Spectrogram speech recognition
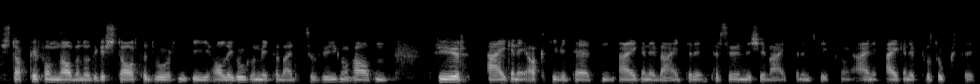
stattgefunden haben oder gestartet wurden, die alle Google-Mitarbeiter zur Verfügung haben für eigene Aktivitäten, eigene weitere persönliche Weiterentwicklung, eine, eigene Produkte.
